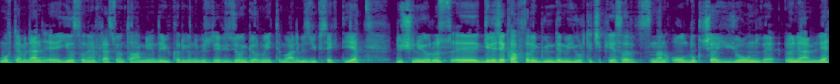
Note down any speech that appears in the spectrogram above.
muhtemelen e, yıl sonu enflasyon tahmininde yukarı yönlü bir revizyon görme ihtimalimiz yüksek diye düşünüyoruz. Ee, gelecek haftanın gündemi yurt içi piyasalar açısından oldukça yoğun ve önemli.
